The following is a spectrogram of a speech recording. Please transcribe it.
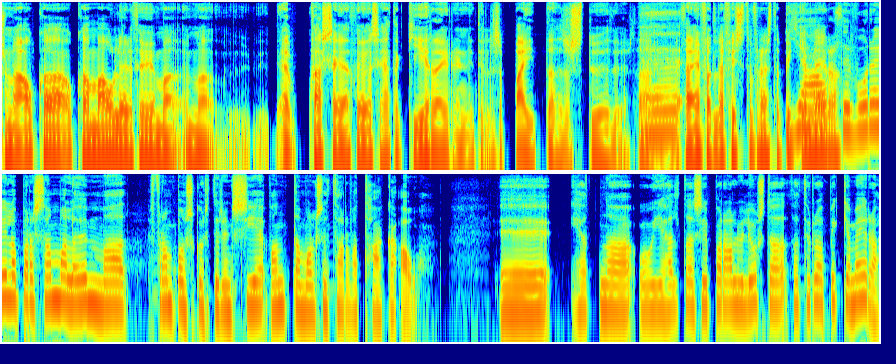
svona ákvaða, ákvaða máli eru þau um að, um að hvað segja þau að segja hægt að gera í rauninni til þess að bæta þessa stöðu? Er það, uh, það er einfallega fyrst og fremst að byggja já, meira? Já, þeir voru eiginlega bara sammála um að frambáskorturinn sé vandamál sem þarf að taka á. Uh, hérna, og ég held að það sé bara alveg ljóst að það þurfa að byggja meira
